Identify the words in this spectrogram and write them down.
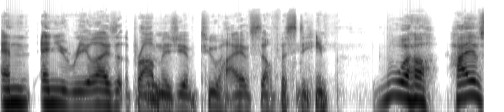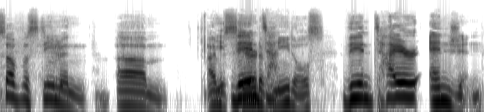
And and you realize that the problem Hmm. is you have too high of self esteem. Well, high of self esteem and um, I'm scared enti- of needles. The entire engine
